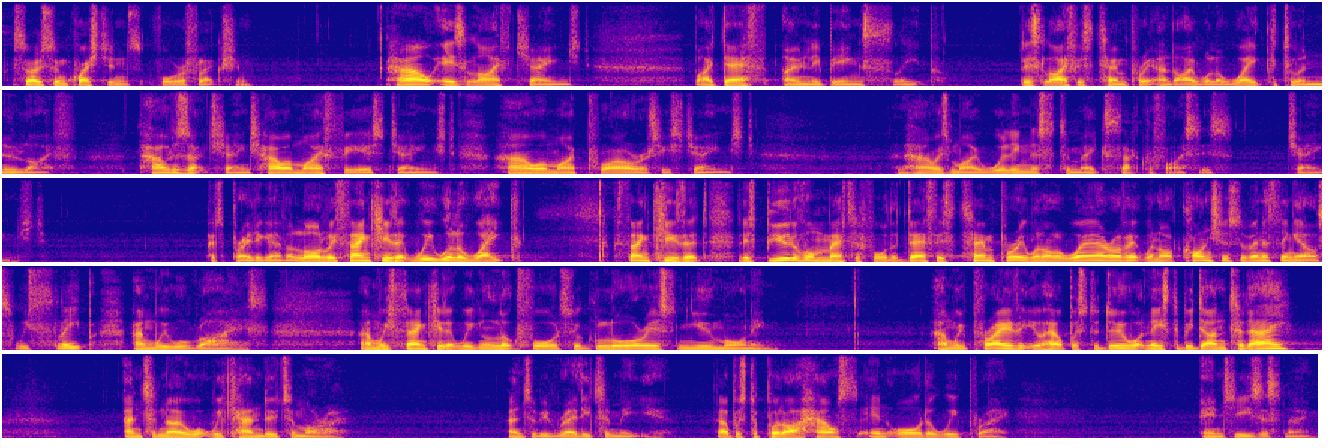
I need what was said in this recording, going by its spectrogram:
So, some questions for reflection. How is life changed by death only being sleep? This life is temporary, and I will awake to a new life. How does that change? How are my fears changed? How are my priorities changed? And how is my willingness to make sacrifices changed? Let's pray together. Lord, we thank you that we will awake. Thank you that this beautiful metaphor that death is temporary, we're not aware of it, we're not conscious of anything else. We sleep and we will rise. And we thank you that we can look forward to a glorious new morning and we pray that you'll help us to do what needs to be done today and to know what we can do tomorrow and to be ready to meet you. Help us to put our house in order, we pray. In Jesus' name,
